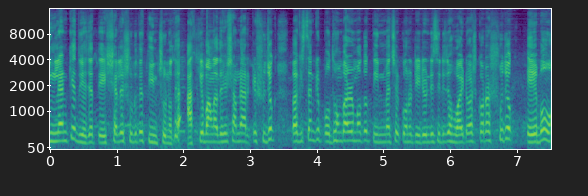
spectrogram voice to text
ইংল্যান্ডকে দুই হাজার তেইশ সালের শুরুতে তিন শূন্যতে। আজকে বাংলাদেশের সামনে আরেকটি সুযোগ, পাকিস্তানকে প্রথমবারের মতো তিন ম্যাচের কোনো টি টোয়েন্টি সিরিজে হোয়াইট ওয়াশ করার সুযোগ এবং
